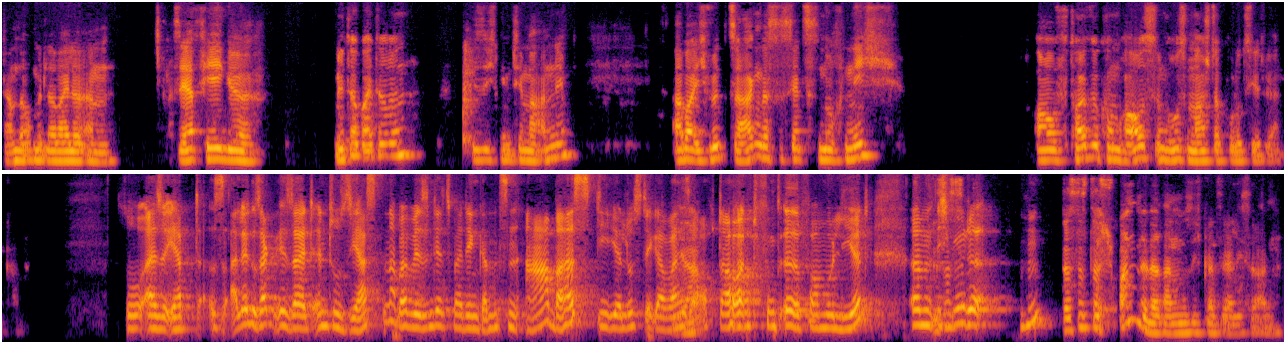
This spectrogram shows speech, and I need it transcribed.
Wir haben da auch mittlerweile ähm, sehr fähige Mitarbeiterinnen, die sich dem Thema annehmen. Aber ich würde sagen, dass es jetzt noch nicht auf Teufel komm raus im großen Maßstab produziert werden kann. So, also ihr habt es alle gesagt, ihr seid Enthusiasten, aber wir sind jetzt bei den ganzen Abers, die ihr lustigerweise ja. auch dauernd äh, formuliert. Ähm, ich ist, würde. Hm? Das ist das Spannende daran, muss ich ganz ehrlich sagen.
